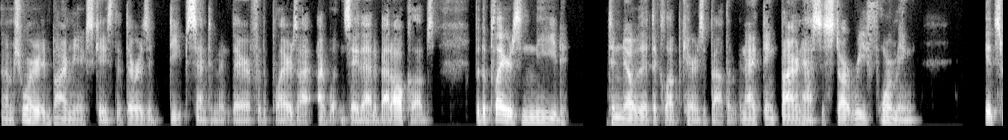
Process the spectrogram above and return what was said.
And I'm sure in Bayern Munich's case that there is a deep sentiment there for the players. I, I wouldn't say that about all clubs, but the players need to know that the club cares about them. And I think Bayern has to start reforming its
